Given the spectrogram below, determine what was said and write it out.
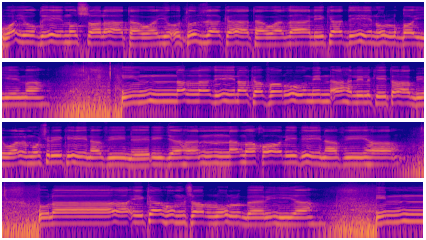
ويقيم الصلاة ويؤت الزكاة وذلك دين القيمة إن الذين كفروا من أهل الكتاب والمشركين في نير جهنم خالدين فيها أولئك هم شر البرية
